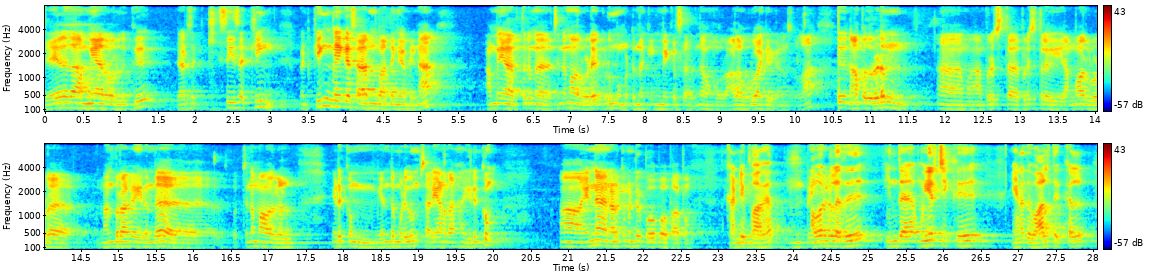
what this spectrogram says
ஜெயலலிதா அம்மையார் அவர்களுக்கு that's she's a king but kingmakers யாருன்னு பார்த்தீங்க அப்படின்னா அம்மையார் திரும்ப சின்னம்மா அவருடைய குடும்பம் மட்டும்தான் கிங் மேக்கர்ஸாக இருந்து அவங்க ஒரு ஆளை உருவாக்கியிருக்காங்கன்னு சொல்லலாம். நாற்பது வருடம் புரட்சி த புரட்சி தலைவி அம்மாவர்களோட நண்பராக இருந்த சின்னம்மா அவர்கள் எடுக்கும் எந்த முடிவும் சரியானதாக இருக்கும். என்ன நடக்கும் என்று போக போக பார்ப்போம். கண்டிப்பாக. அவர்களது இந்த முயற்சிக்கு எனது வாழ்த்துக்கள்.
